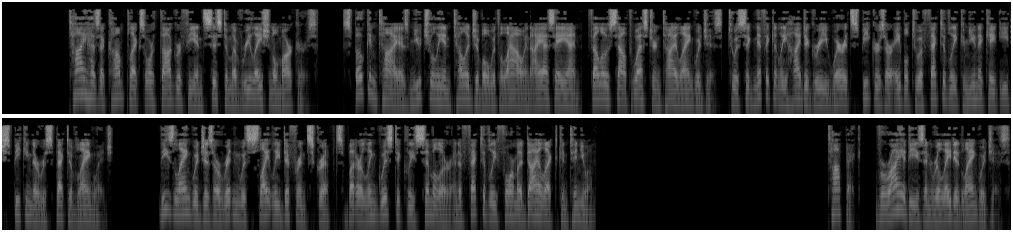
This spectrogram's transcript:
Thai has a complex orthography and system of relational markers. Spoken Thai is mutually intelligible with Lao and Isan, fellow southwestern Thai languages, to a significantly high degree where its speakers are able to effectively communicate each speaking their respective language. These languages are written with slightly different scripts but are linguistically similar and effectively form a dialect continuum. Varieties and related languages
